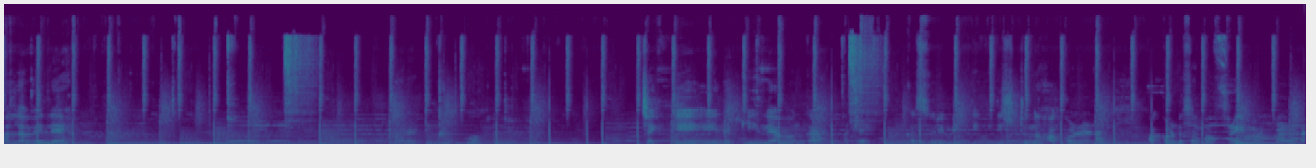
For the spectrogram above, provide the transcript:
ಪಲ್ಲವ್ ಎಲೆ ಮರಾಠಿ ಮೊಗ್ಗು ಚಕ್ಕೆ, ಏಲಕ್ಕಿ, ಲವಂಗ ಮತ್ತು ಕಸೂರಿ ಮೆಥಿ ಇದಿಷ್ಟನ್ನು ಹಾಕ್ಕೊಳ್ಳೋಣ ಹಾಕ್ಕೊಂಡು ಸ್ವಲ್ಪ ಫ್ರೈ ಮಾಡ್ಕೊಳ್ಳೋಣ.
